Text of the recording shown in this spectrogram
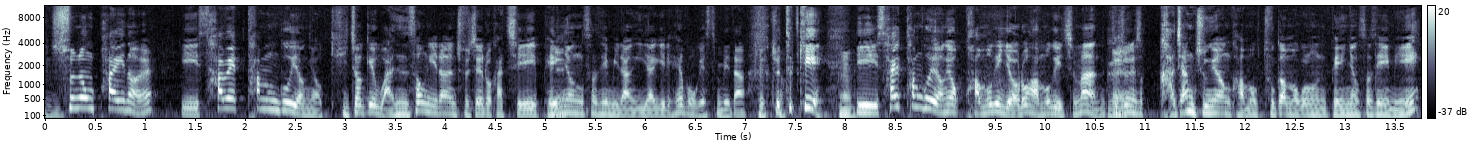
음. 수능 final 이 사회 탐구 영역 기적의 완성이라는 주제로 같이 배인영 네. 선생님이랑 이야기를 해보겠습니다. 그렇죠. 특히 네. 이 사회 탐구 영역 과목이 여러 과목이 있지만 그 중에서 네. 가장 중요한 과목 두 과목은 배인영 선생님이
